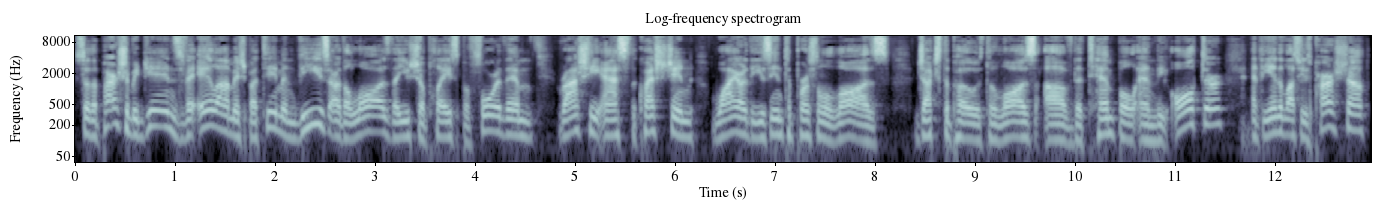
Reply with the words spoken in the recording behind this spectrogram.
So the parsha begins, Ve'ela mishpatim, and these are the laws that you shall place before them. Rashi asks the question, why are these interpersonal laws juxtaposed to the laws of the temple and the altar? At the end of last week's parsha,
